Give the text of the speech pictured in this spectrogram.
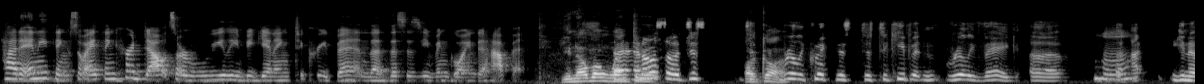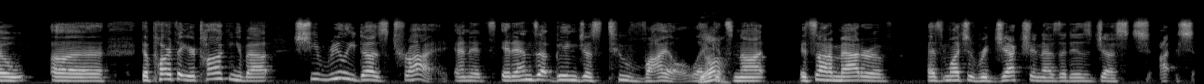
had anything. So I think her doubts are really beginning to creep in that this is even going to happen. You know what went and, and also just oh, really quick, just just to keep it really vague. Uh, mm-hmm. I, you know, uh, the part that you're talking about, she really does try, and it's it ends up being just too vile. Like yeah. it's not it's not a matter of as much of rejection as it is just she,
